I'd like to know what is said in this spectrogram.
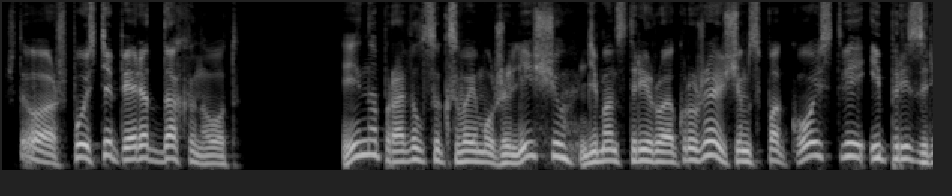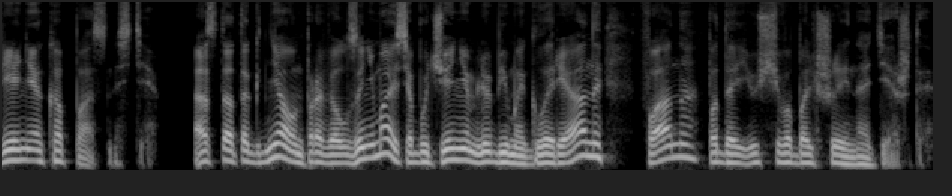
Что ж, пусть теперь отдохнут». И направился к своему жилищу, демонстрируя окружающим спокойствие и презрение к опасности. Остаток дня он провел, занимаясь обучением любимой Глорианы, фана, подающего большие надежды.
